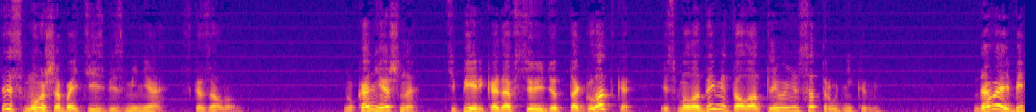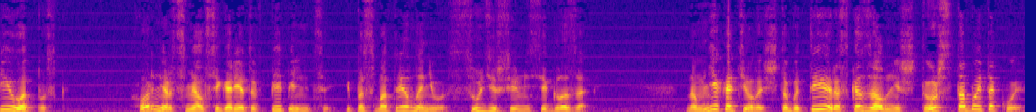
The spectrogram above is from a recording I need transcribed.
Ты сможешь обойтись без меня, сказал он. Ну, конечно. Теперь, когда все идет так гладко и с молодыми талантливыми сотрудниками. Давай, бери отпуск. Хорнер смял сигарету в пепельнице и посмотрел на него с сузившимися глазами. Но мне хотелось, чтобы ты рассказал мне, что ж с тобой такое.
